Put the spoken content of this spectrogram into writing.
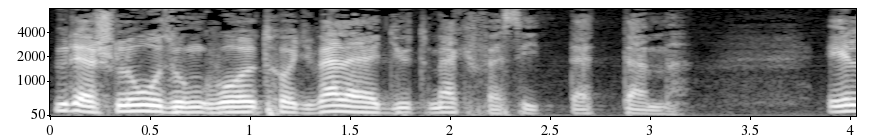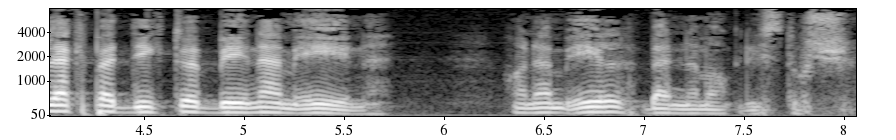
üres lózunk volt, hogy vele együtt megfeszítettem. Élek pedig többé nem én, hanem él bennem a Krisztus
